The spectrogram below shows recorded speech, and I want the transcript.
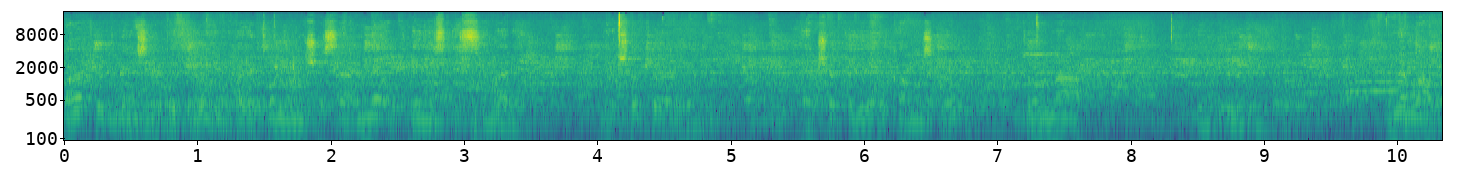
Багато українських патріотів переконані, що це не український сценарій. Якщо то, якщо то є рука Москви, то вона не мала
